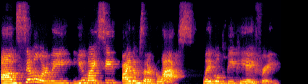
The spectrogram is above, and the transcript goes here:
Um, similarly, you might see items that are glass labeled BPA free,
